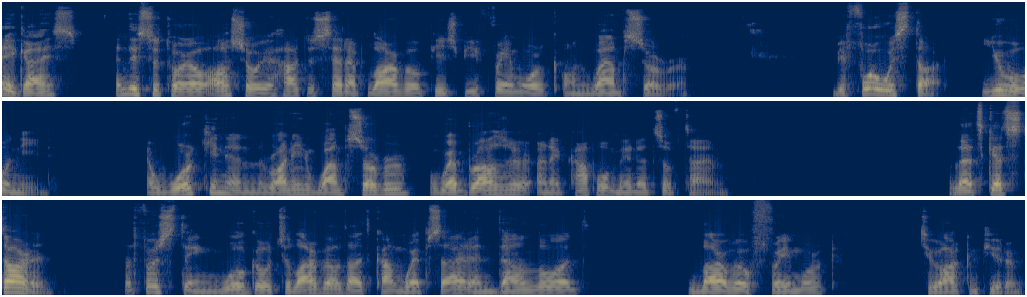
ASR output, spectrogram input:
Hey guys, in this tutorial I'll show you how to set up Laravel PHP framework on WAMP server. Before we start, you will need a working and running WAMP server, a web browser, and a couple minutes of time. Let's get started. The first thing, we'll go to laravel.com website and download Laravel framework to our computer.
